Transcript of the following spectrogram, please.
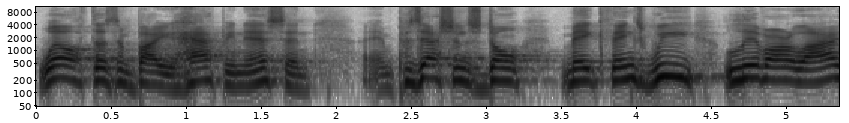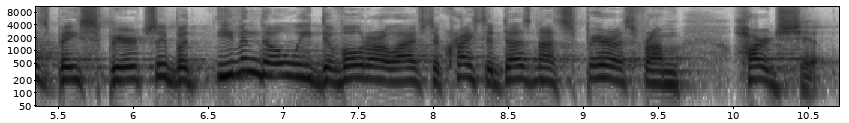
wealth doesn't buy you happiness and, and possessions don't make things. We live our lives based spiritually, but even though we devote our lives to Christ, it does not spare us from hardship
